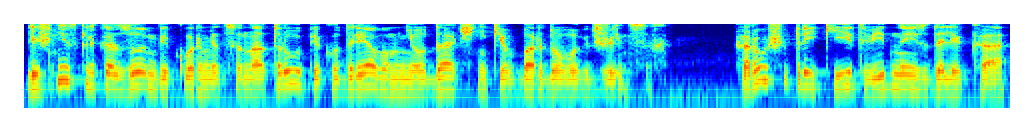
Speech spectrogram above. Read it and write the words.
Лишь несколько зомби кормятся на трупе, кудрявом неудачнике в бордовых джинсах. Хороший прикид, видно издалека.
